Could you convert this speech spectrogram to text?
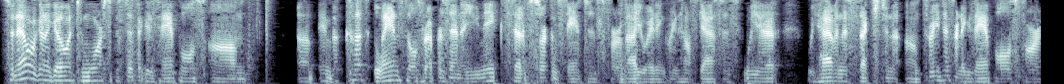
So now we're going to go into more specific examples. Um, um, and because landfills represent a unique set of circumstances for evaluating greenhouse gases, we, uh, we have in this section um, three different examples for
